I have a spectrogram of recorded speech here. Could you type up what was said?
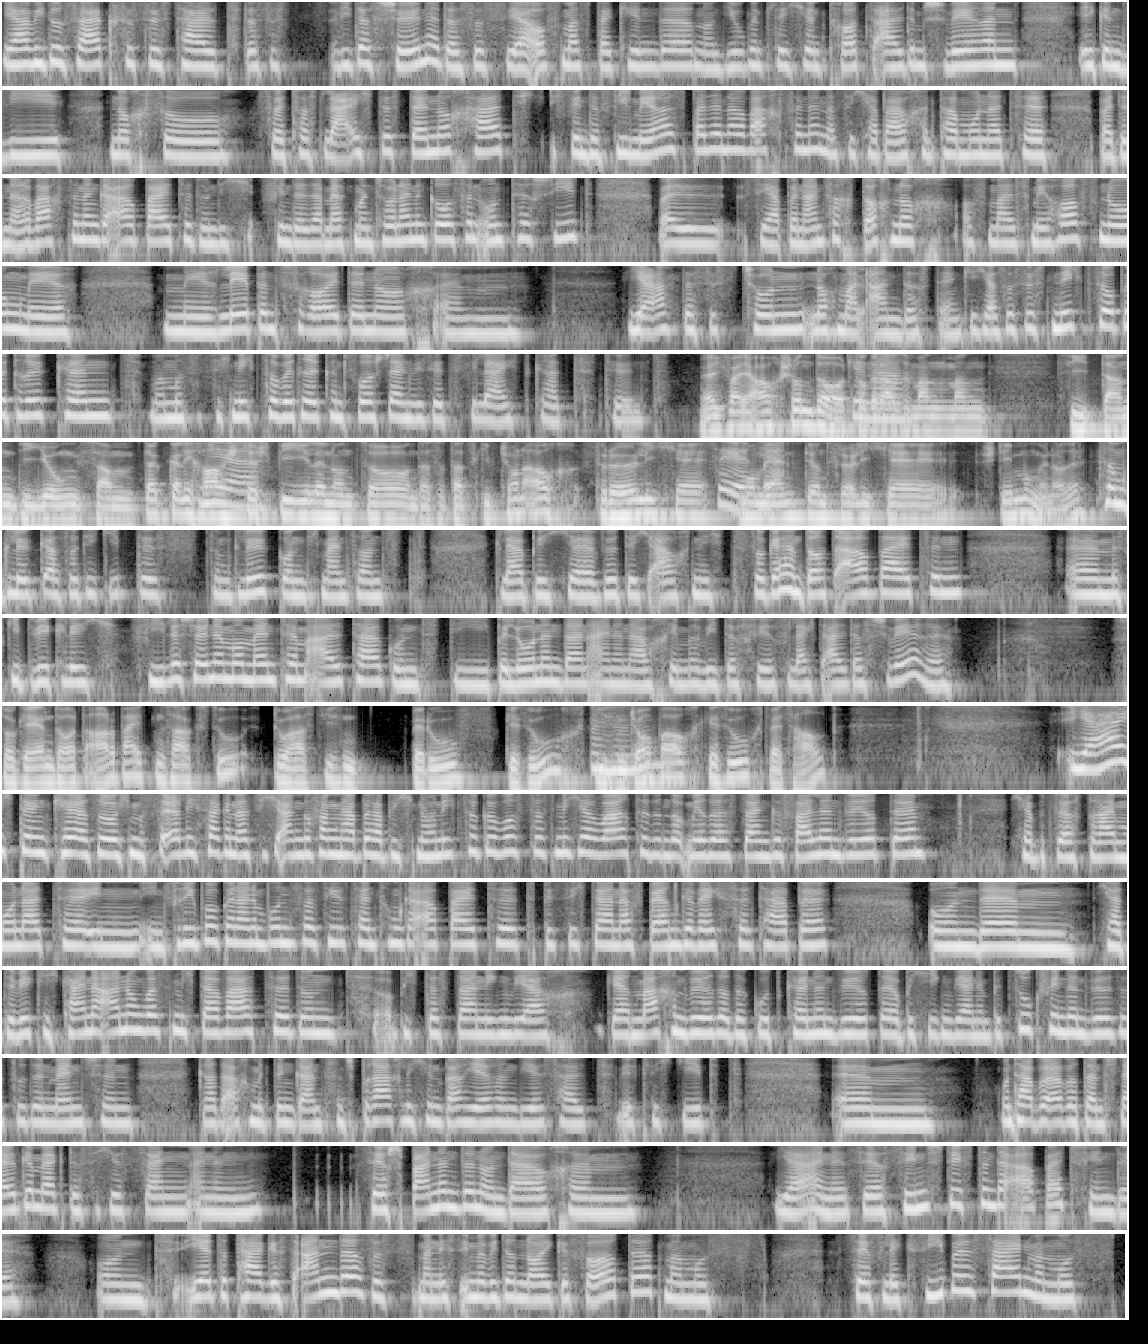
Ja, wie du sagst, es ist halt, das ist wie das Schöne, dass es ja oftmals bei Kindern und Jugendlichen trotz all dem Schweren irgendwie noch so, so etwas Leichtes dennoch hat. Ich finde viel mehr als bei den Erwachsenen. Also ich habe auch ein paar Monate bei den Erwachsenen gearbeitet und ich finde, da merkt man schon einen großen Unterschied, weil sie haben einfach doch noch oftmals mehr Hoffnung, mehr mehr Lebensfreude noch. Ähm, ja, das ist schon nochmal anders, denke ich. Also es ist nicht so bedrückend, man muss es sich nicht so bedrückend vorstellen, wie es jetzt vielleicht gerade tönt. Ja, ich war ja auch schon dort, genau. oder? Also man, man sieht dann die Jungs am Döckerlichaste ja. spielen und so. Und also das gibt schon auch fröhliche Sehr, Momente ja. und fröhliche Stimmungen, oder? Zum Glück, also die gibt es zum Glück. Und ich meine, sonst glaube ich, äh, würde ich auch nicht so gern dort arbeiten. Ähm, es gibt wirklich viele schöne Momente im Alltag und die belohnen dann einen auch immer wieder für vielleicht all das Schwere. So gern dort arbeiten, sagst du. Du hast diesen Beruf gesucht, diesen mhm. Job auch gesucht. Weshalb? Ja, ich denke, also ich muss ehrlich sagen, als ich angefangen habe, habe ich noch nicht so gewusst, was mich erwartet und ob mir das dann gefallen würde. Ich habe zuerst drei Monate in, in Fribourg in einem Bundesasylzentrum gearbeitet, bis ich dann auf Bern gewechselt habe. Und ähm, ich hatte wirklich keine Ahnung, was mich da erwartet und ob ich das dann irgendwie auch gern machen würde oder gut können würde, ob ich irgendwie einen Bezug finden würde zu den Menschen, gerade auch mit den ganzen sprachlichen Barrieren, die es halt wirklich gibt. Ähm, und habe aber dann schnell gemerkt, dass ich es einen, einen sehr spannenden und auch ähm, ja, eine sehr sinnstiftende Arbeit finde. Und jeder Tag ist anders, es, man ist immer wieder neu gefordert, man muss sehr flexibel sein, man muss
